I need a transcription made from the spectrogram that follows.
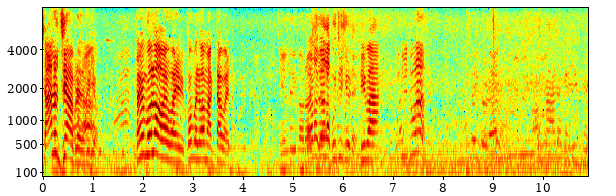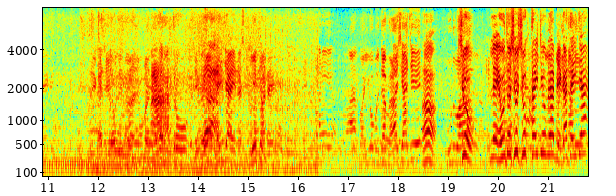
ચાલુ જ છે. આપણે વીડિયો તમે બોલો હવે ભાઈ કોઈ બોલવા માંગતા હોય તો. પીવા મિત્રો થઈ જાય રસ ભાઈઓ બધા ભેળા છે. છે હા શું? એટલે એવું તો શું સુખ થઈ ગયું? બધા ભેગા થઈ ગયા?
